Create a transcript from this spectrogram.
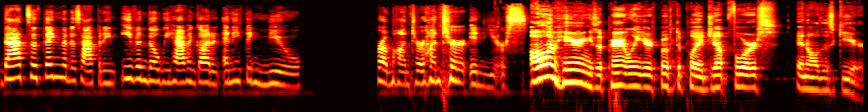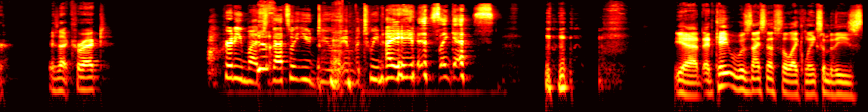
that's a thing that is happening, even though we haven't gotten anything new from Hunter Hunter in years. All I'm hearing is apparently you're supposed to play Jump Force and all this gear. Is that correct? Pretty much, yeah. that's what you do in between hiatus, I guess. Yeah, and Kate was nice enough to like link some of these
